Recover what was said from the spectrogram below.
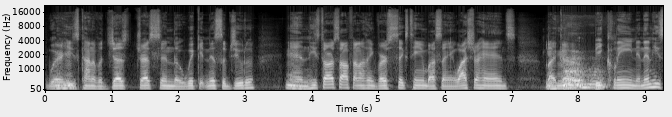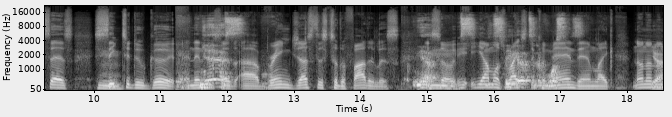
where mm-hmm. he's kind of addressing the wickedness of Judah, hmm. and he starts off and I think verse sixteen by saying, "Wash your hands." Like uh, be clean, and then he says, "Seek to do good," and then he says, uh, "Bring justice to the fatherless." Yeah. And so he, he almost Speak writes to the command voices. them, like, "No, no, Yeah. no,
